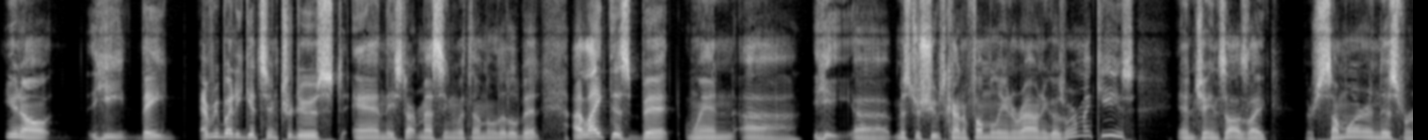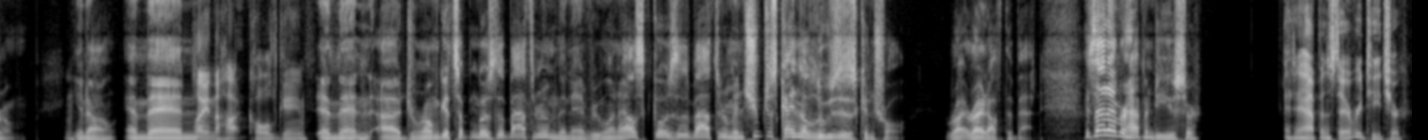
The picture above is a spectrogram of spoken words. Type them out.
you know, he they everybody gets introduced and they start messing with him a little bit. I like this bit when uh he uh Mr. Shoop's kind of fumbling around. He goes, "Where are my keys?" And Chainsaw's like, "They're somewhere in this room," you know. And then Playing the hot cold game. and then uh, Jerome gets up and goes to the bathroom. Then everyone else goes to the bathroom, and Shoop just kind of loses control right right off the bat. Has that ever happened to you, sir? It happens to every teacher.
